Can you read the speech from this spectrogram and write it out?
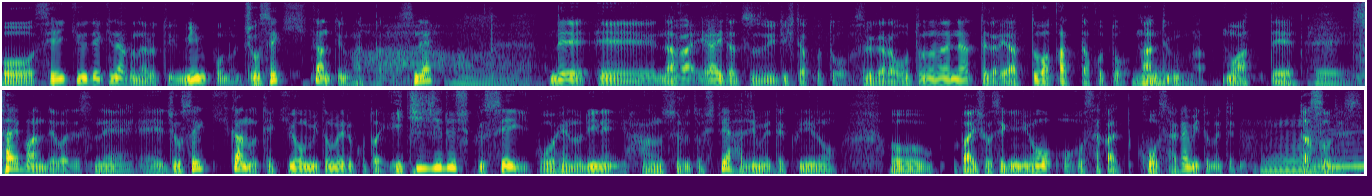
お請求できなくなるという民法の除斥期間というのがあったんですね。で、えー長い間続いてきたこと、それから大人になってからやっと分かったことなんていうのもあって、ええ裁判ではですね、えー除斥期間の適用を認めることは著しく正義公平の理念に反するとして初めて国のお賠償責任を大阪高裁が認めてるんだそうです。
